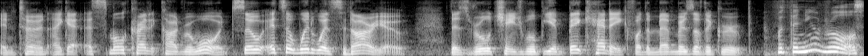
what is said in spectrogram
In turn, I get a small credit card reward, so it's a win win scenario. This rule change will be a big headache for the members of the group. With the new rules,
